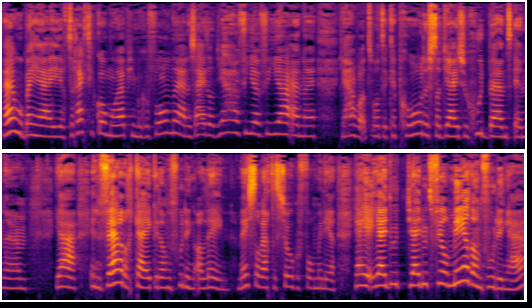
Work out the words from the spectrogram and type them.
hoe ben jij hier terechtgekomen? Hoe heb je me gevonden? En dan zei dat ja, via via. En uh, ja, wat, wat ik heb gehoord is dat jij zo goed bent in, uh, ja, in verder kijken dan voeding alleen. Meestal werd het zo geformuleerd. Jij, jij, doet, jij doet veel meer dan voeding, hè?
